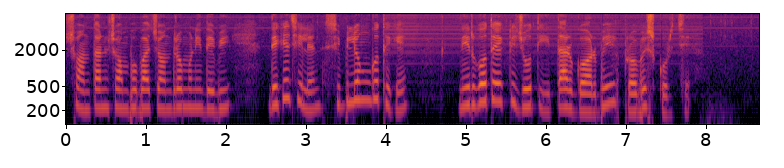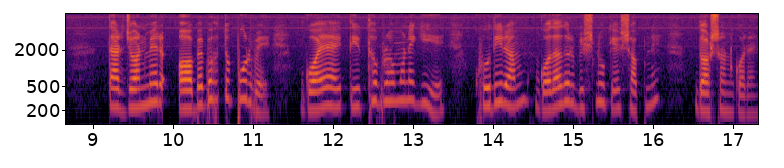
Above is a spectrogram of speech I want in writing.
সন্তান সম্ভবা চন্দ্রমণি দেবী দেখেছিলেন শিবলিঙ্গ থেকে নির্গত একটি জ্যোতি তার গর্ভে প্রবেশ করছে। তার জন্মের অব্যবহত পূর্বে গয়ায় তীর্থভ্রমণে গিয়ে ক্ষুদিরাম গদাধর বিষ্ণুকে স্বপ্নে দর্শন করেন।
